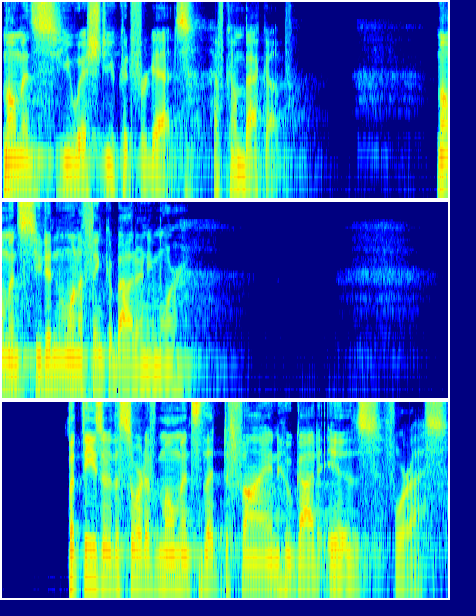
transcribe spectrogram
Moments you wished you could forget have come back up. Moments you didn't want to think about anymore But these are the sort of moments that define who God is for us.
